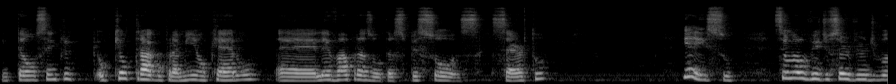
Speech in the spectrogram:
Então, sempre o que eu trago para mim, eu quero é, levar para as outras pessoas, certo? E é isso. Se o meu vídeo serviu vo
